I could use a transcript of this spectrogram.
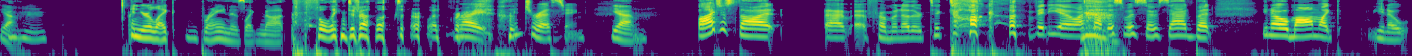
yeah and your like brain is like not fully developed or whatever Right. Interesting. yeah Well, I just thought uh, uh, from another TikTok video, I thought this was so sad. But, you know, mom, like, you know,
